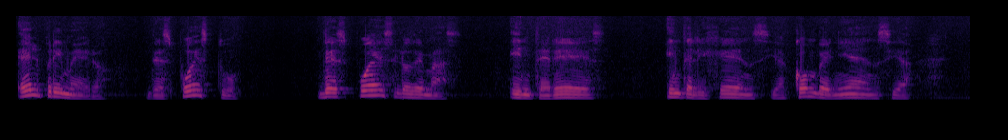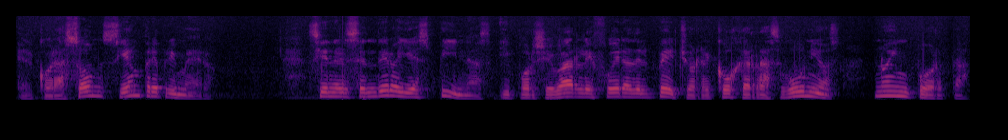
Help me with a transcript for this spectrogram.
El primero, después tú, después lo demás. Interés, inteligencia, conveniencia, el corazón siempre primero. Si en el sendero hay espinas y por llevarle fuera del pecho recoge rasguños, no importa.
